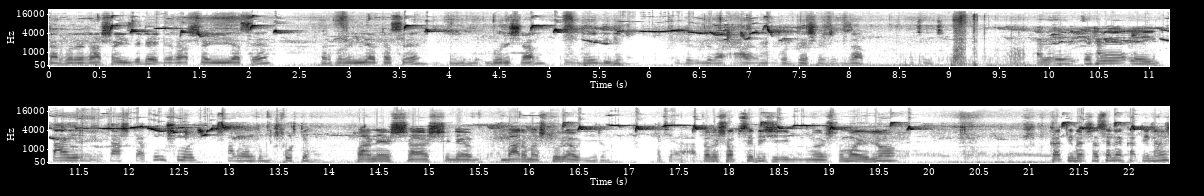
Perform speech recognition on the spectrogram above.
তারপরে রাজশাহী যেটা এটা রাজশাহী আছে তারপরে ইয়াত আছে বরিশাল এইদিকে নাই। এটা দেশের জাত। আচ্ছা আচ্ছা। আর এই এখানে এই পান চাষটা কোন সময় সাধারণত করতে হয়? পানের শ্বাস এটা বারো মাস পুরো এরকম। আচ্ছা তবে সবচেয়ে বেশি সময় হইল কাতি মাস আছে না কাতি মাস?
